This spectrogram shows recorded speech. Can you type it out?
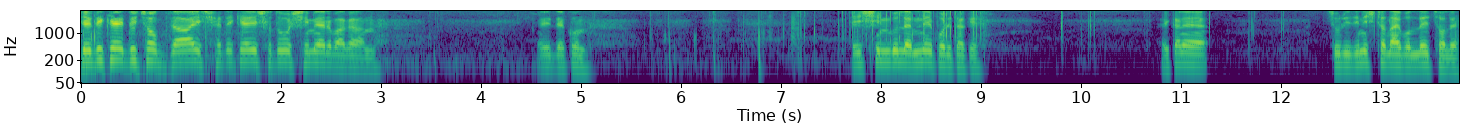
যেদিকে দুই চোখ যায়, সেদিকে শুধু শিমের বাগান। এই দেখুন, এই শিমগুলো এমনি পড়ে থাকে। এখানে চুরি জিনিসটা নাই বললেই চলে।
